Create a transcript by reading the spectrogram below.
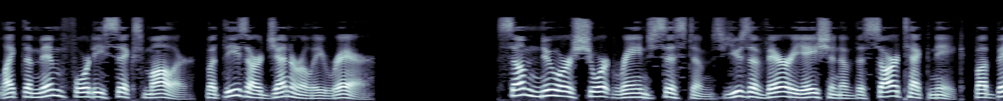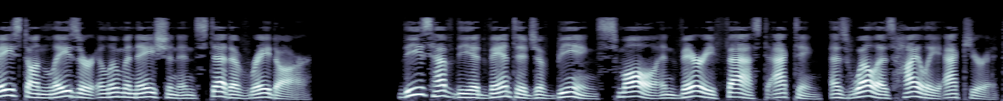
like the MIM-46 Mauler, but these are generally rare. Some newer short-range systems use a variation of the SAR technique, but based on laser illumination instead of radar. These have the advantage of being small and very fast-acting, as well as highly accurate.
